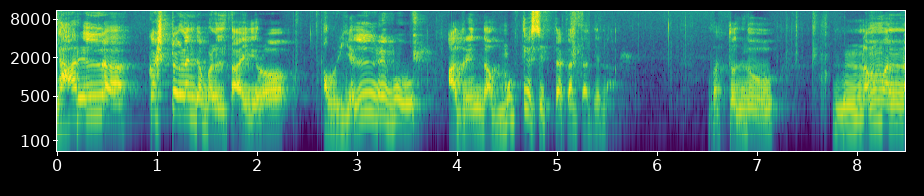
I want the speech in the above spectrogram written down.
ಯಾರೆಲ್ಲ ಕಷ್ಟಗಳಿಂದ ಬಳಲ್ತಾ ಇದ್ದೀರೋ, ಅವ್ರು ಎಲ್ರಿಗೂ ಅದರಿಂದ ಮುಕ್ತಿ ಸಿಗ್ತಕ್ಕಂಥ ದಿನ. ಮತ್ತೊಂದು, ನಮ್ಮನ್ನ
